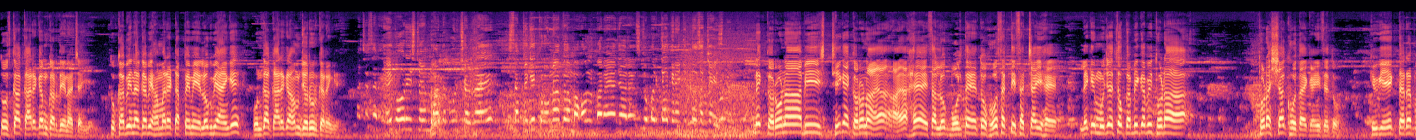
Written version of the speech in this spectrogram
तो उसका कार्यक्रम कर देना चाहिए। तो कभी ना कभी हमारे टप्पे में ये लोग भी आएँगे उनका कार्यक्रम हम ज़रूर करेंगे। अच्छा सर एक और इस टाइम महत्वपूर्ण चल रहा है सब जगह कोरोना का माहौल बनाया जा रहा है उसके ऊपर क्या करें कितना सच्चाई इसमें? नहीं कोरोना अभी ठीक है कोरोना आया आया है ऐसा लोग बोलते हैं तो हो सकती सच्चाई है लेकिन मुझे तो कभी कभी थोड़ा थोड़ा शक होता है कहीं से तो क्योंकि एक तरफ़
